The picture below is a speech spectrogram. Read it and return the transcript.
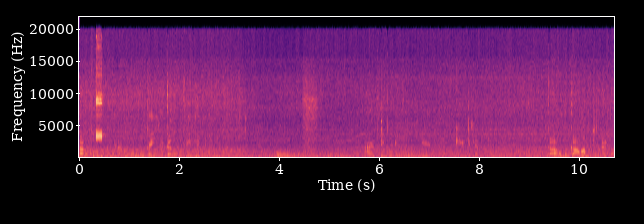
തണുപ്പ് നമുക്ക് ഇങ്ങനെ മുഖത്തും കയ്യിലൊക്കെ അത് ഫീൽ ചെയ്യാൻ പറ്റും. ഓ അടിപൊളി. കേട്ടില്ല. കാറൊന്നും കാണാൻ പറ്റില്ല കേട്ടോ.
